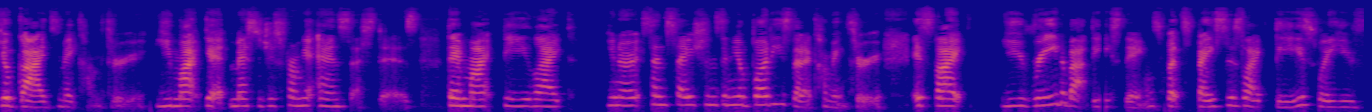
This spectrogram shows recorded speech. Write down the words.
your guides may come through. You might get messages from your ancestors. There might be like you know sensations in your bodies that are coming through. It's like you read about these things but spaces like these where you've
